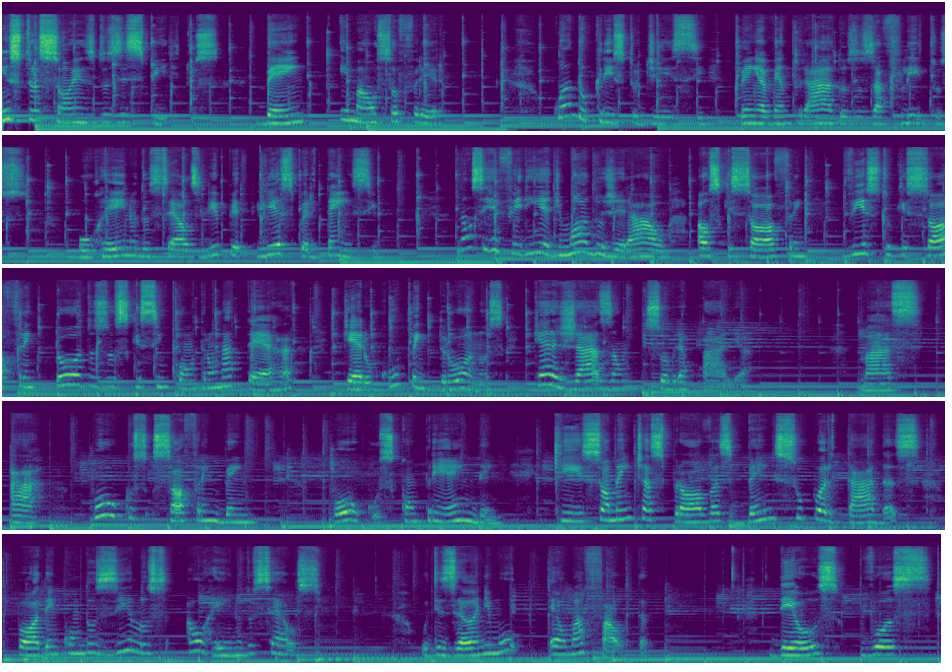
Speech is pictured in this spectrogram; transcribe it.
Instruções dos Espíritos: Bem e mal sofrer. Quando Cristo disse: Bem-aventurados os aflitos, o reino dos céus lhes pertence, não se referia de modo geral aos que sofrem, visto que sofrem todos os que se encontram na terra, quer ocupem tronos, quer jazam sobre a palha. Mas, ah, poucos sofrem bem, poucos compreendem que somente as provas bem suportadas podem conduzi-los ao reino dos céus. O desânimo é uma falta. Deus vos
